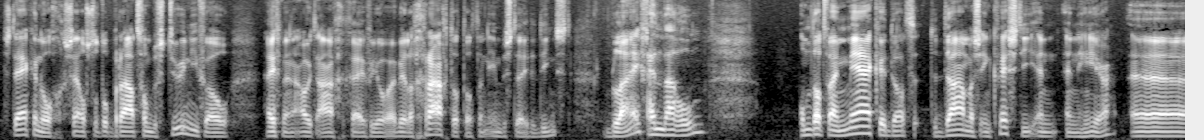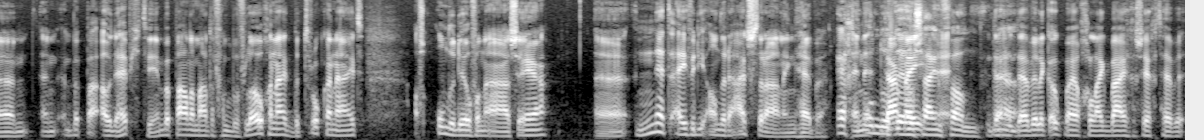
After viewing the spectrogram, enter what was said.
Sterker nog, zelfs tot op raad van bestuurniveau heeft men ooit aangegeven... joh, wij willen graag dat dat een inbesteden dienst blijft. En waarom? Omdat wij merken dat de dames in kwestie en, en heer... Uh, een, een bepaal, oh, daar heb je het weer, een bepaalde mate van bevlogenheid, betrokkenheid... als onderdeel van de ASR uh, net even die andere uitstraling hebben. Echt en, onderdeel daarmee, zijn van. Ja. Daar wil ik ook bij, gelijk bij gezegd hebben.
